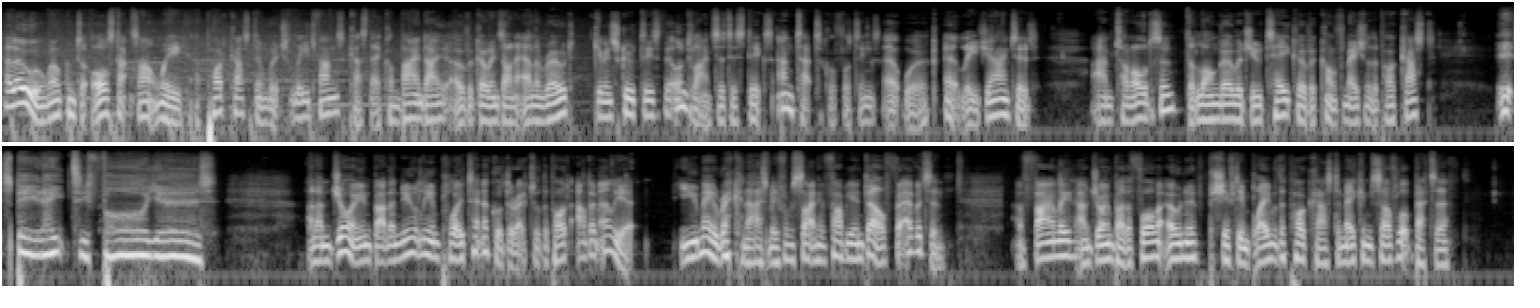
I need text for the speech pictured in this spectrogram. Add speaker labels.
Speaker 1: Hello and welcome to All Stats Aren't We, a podcast in which Leeds fans cast their combined eye over goings on at Elland Road, giving scrutiny to the underlying statistics and tactical footings at work at Leeds United. I'm Tom Alderson, the long overdue takeover confirmation of the podcast. It's been 84 years. And I'm joined by the newly employed technical director of the pod, Adam Elliott. You may recognise me from signing Fabian Delph for Everton. And finally, I'm joined by the former owner shifting blame of the podcast to make himself look better.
